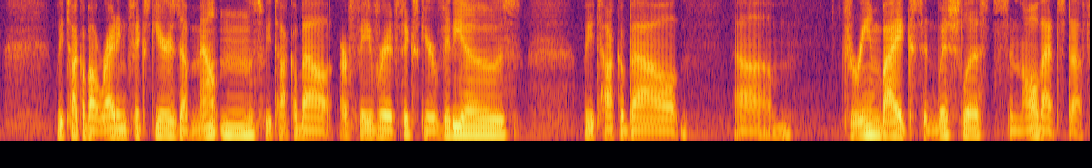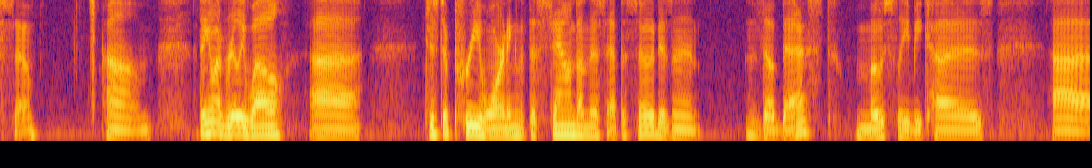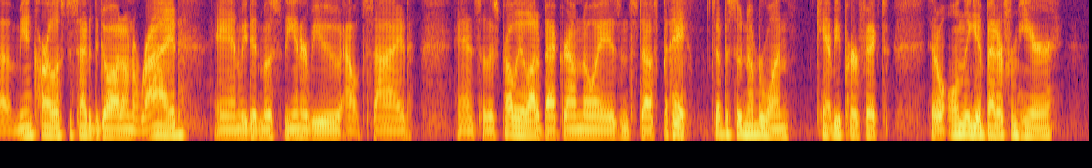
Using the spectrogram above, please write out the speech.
we talk about riding fixed gears up mountains. We talk about our favorite fixed gear videos. We talk about um, dream bikes and wish lists and all that stuff. So um, I think it went really well. Uh, just a pre warning that the sound on this episode isn't the best, mostly because uh, me and Carlos decided to go out on a ride and we did most of the interview outside. And so there's probably a lot of background noise and stuff, but hey, it's episode number one. Can't be perfect. It'll only get better from here.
